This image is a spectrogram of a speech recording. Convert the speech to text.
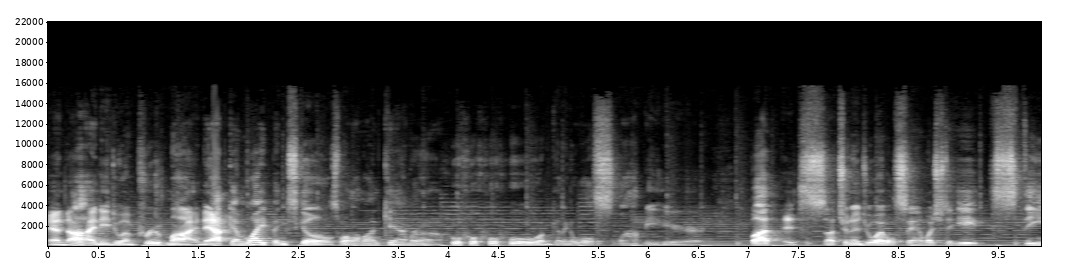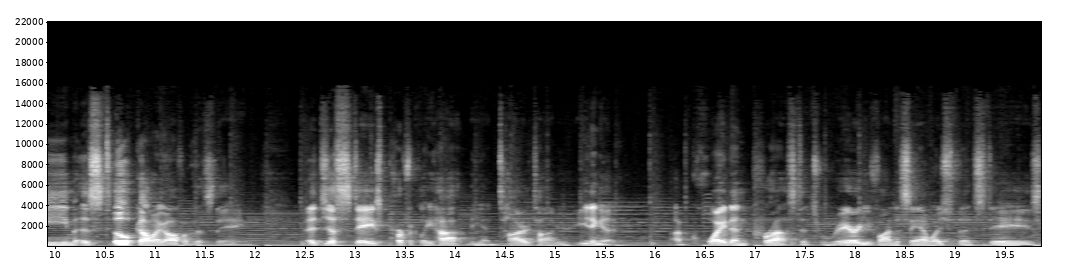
And I need to improve my napkin wiping skills while I'm on camera. Ooh, I'm getting a little sloppy here. But it's such an enjoyable sandwich to eat. Steam is still coming off of this thing. It just stays perfectly hot the entire time you're eating it. I'm quite impressed. It's rare you find a sandwich that stays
